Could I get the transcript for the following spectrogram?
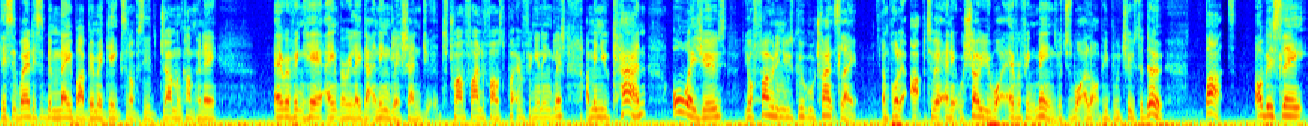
this is where this has been made by Bimmer Geeks and obviously a German company everything here ain't very laid out in English and to try and find the files to put everything in English I mean you can always use your phone and use Google Translate and pull it up to it and it will show you what everything means which is what a lot of people choose to do but obviously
